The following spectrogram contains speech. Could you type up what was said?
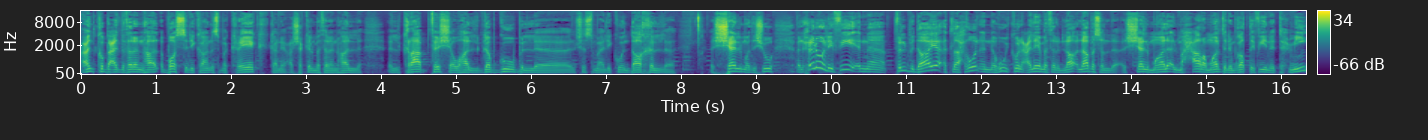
عندكم بعد مثلا هال boss اللي كان اسمه Crayk كان على شكل مثلا هال ال crab fish أو هالقبقوب شو اسمه اللي يكون داخل الشل ما أدري شو. الحلو اللي فيه إنه في البداية تلاحظون إنه هو يكون عليه مثلا لابس الشل ماله المحارة مالته اللي مغطي فيه إنه تحميه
